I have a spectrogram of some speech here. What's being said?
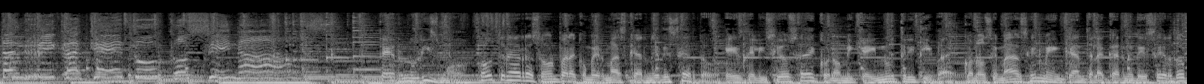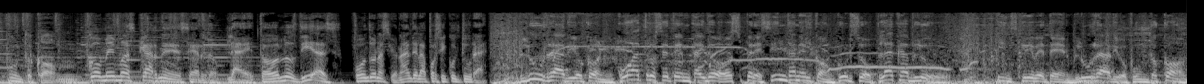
tan rica que tú cocinas. Ternurismo, otra razón para comer más carne de cerdo. Es deliciosa, económica y nutritiva. Conoce más en meencantalacarnedecerdo.com. Come más carne de cerdo, la de todos los días. Fondo Nacional de la Porcicultura. Blue Radio con 472 presentan el concurso Placa Blue. Inscríbete en bluradio.com.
